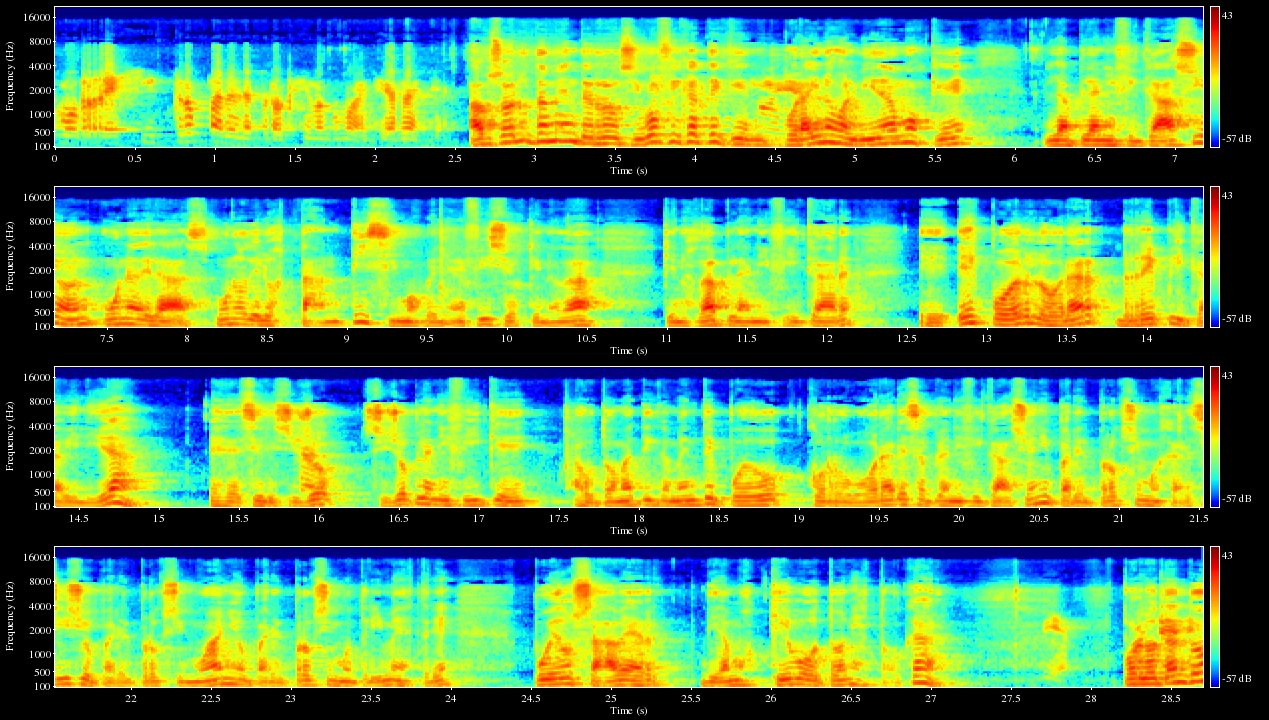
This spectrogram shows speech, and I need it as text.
como registro para la próxima, como decía recién. Absolutamente, Roxy. Vos fíjate que por ahí nos olvidamos que la planificación, una de las, uno de los tantísimos beneficios que nos da, que nos da planificar, eh, es poder lograr replicabilidad. Es decir, si yo, si yo planifique, automáticamente puedo corroborar esa planificación y para el próximo ejercicio, para el próximo año, para el próximo trimestre, puedo saber, digamos, qué botones tocar. Bien. Por lo tanto,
